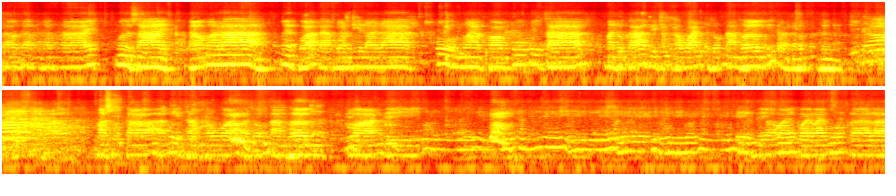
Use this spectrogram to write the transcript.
สาวชาทั้งหลายมือซ้ายเอามาลาเมื่อขวาตาบนทีลาลา ผู้มาพร้อมผู้พิสามาดูกามีทั้งขวันผสมนามเพลิงนี่ก็ผสมเพลิงมาสุกาที่ทางขวันผสมนามเพลิงหวานดีเสียไว้ปล่อยไว้มุกลาลา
